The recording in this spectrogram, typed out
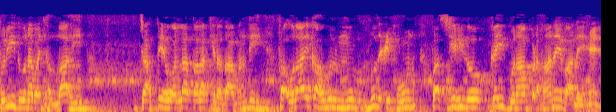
تریدون وجہ اللہ چاہتے ہو اللہ تعالیٰ کی رضامندی۔ فلائی کا حب المضعفون بس یہی لوگ کئی گناہ بڑھانے والے ہیں۔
